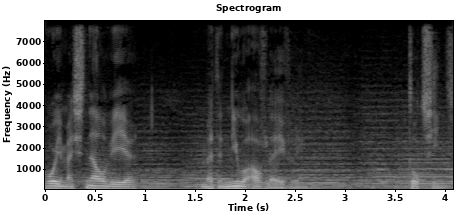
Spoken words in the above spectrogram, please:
hoor je mij snel weer met een nieuwe aflevering. Tot ziens.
